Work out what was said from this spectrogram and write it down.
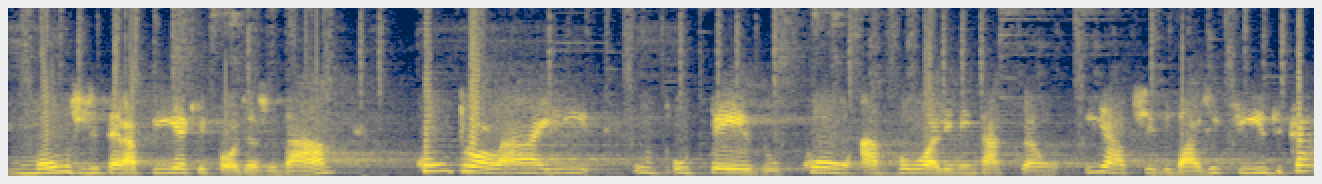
um monte de terapia que pode ajudar. Controlar aí o, o peso com a boa alimentação e a atividade física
